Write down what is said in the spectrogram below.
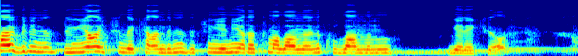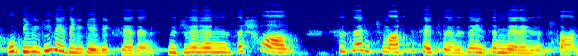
Her biriniz dünya için ve kendiniz için yeni yaratım alanlarını kullanmanız gerekiyor. Bu bilgi ve bilgeliklerin hücrelerinizde şu an sizler için aktif etmemize izin verin lütfen.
